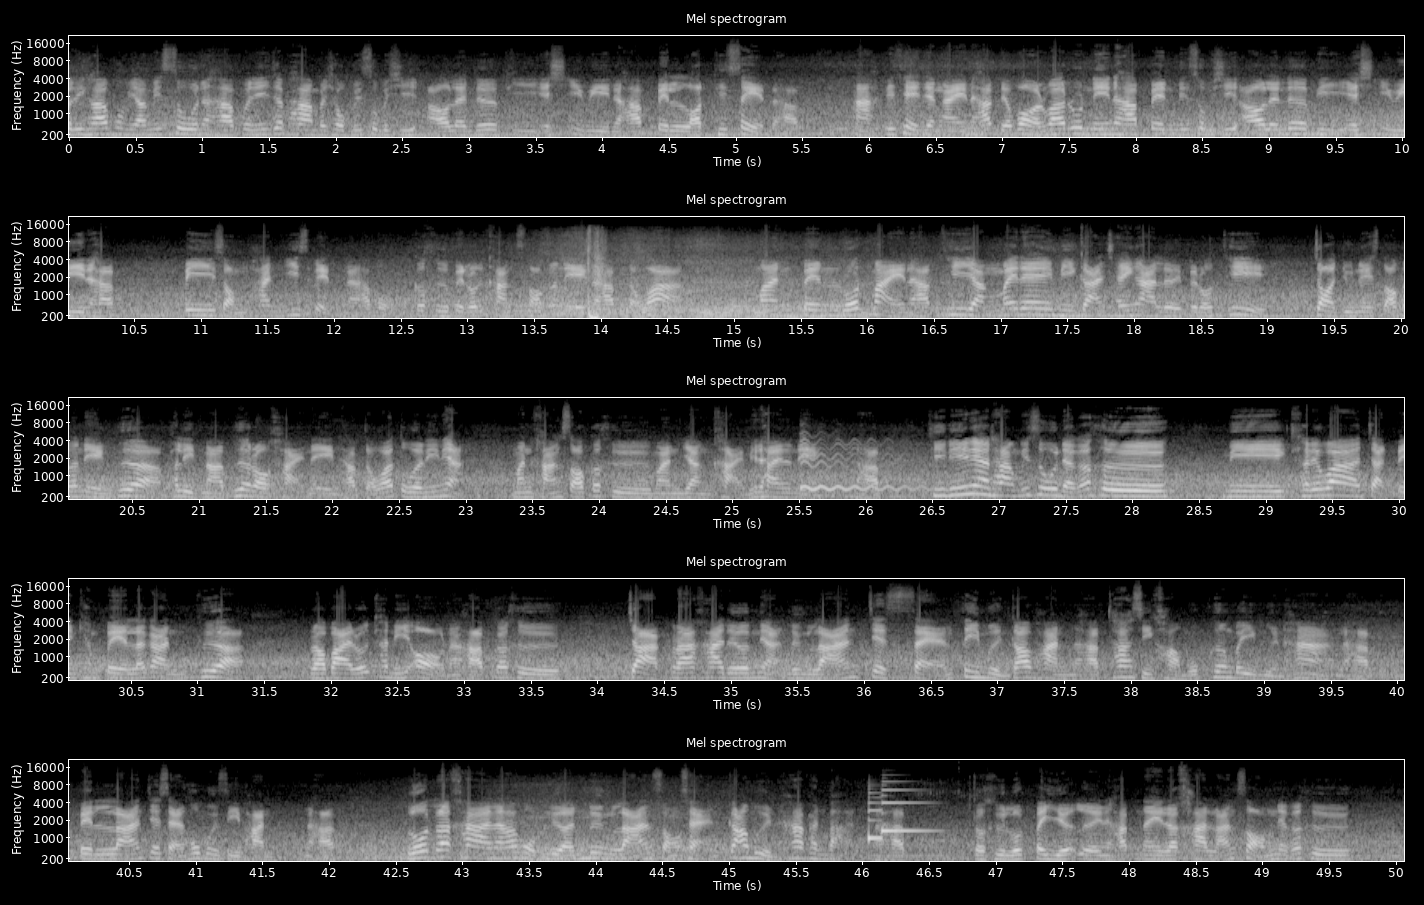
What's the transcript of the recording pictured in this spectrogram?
วัสดีครับ ผมยามิซูนะครับ วันนี้จะพามาชม Mitsubishi Outlander PHEV นะครับ เป็นล็อตพิเศษนะครับ อะ พิเศษยังไงนะครับ เดี๋ยวบอกกันว่ารุ่นนี้นะครับ เป็น Mitsubishi Outlander PHEV นะครับ ปี 2021 นะครับผม ก็คือเป็นรถค้างสต็อกนั่นเองนะครับ แต่ว่ามันเป็นรถใหม่นะครับ ที่ยังไม่ได้มีการใช้งานเลย เป็นรถที่จอดอยู่ในสต็อกนั่นเอง เพื่อผลิตมาเพื่อเราขายนั่นเองครับ แต่ว่าตัวนี้เนี่ยมันค้างสต็อกก็คือมันยังขายไม่ได้นั่นเองนะครับ ทีนี้เนี่ยทางมิซูเนี่ยก็คือ มีเขาเรียกว่าจัดเป็นแคมเปญแล้วกันเพื่อระบายรถคันนี้ออกนะครับ ก็คือจากราคาเดิมเนี่ยหนึ่งล้านเจ็ดแสนสี่หมื่นเก้าพันนะครับถ้าสีขาวมุกเพิ่มไปอีกหมื่นห้านะครับเป็นล้านเจ็ดแสนหกหมื่นสี่พันนะครับลดราคานะครับผมเหลือ1นึ่งล้านสองแสนเก้าหมื่นห้าพันบาทนะครับก็คือลดไปเยอะเลยนะครับ ในราคาล้านสองเนี่ยก็คือ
